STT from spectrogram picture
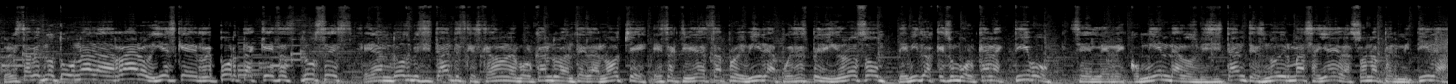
pero esta vez no tuvo nada raro y es que reporta que esas luces eran dos visitantes que escalaron el volcán durante la noche. Esta actividad está prohibida pues es peligroso debido a que es un volcán activo. Se le recomienda a los visitantes no ir más allá de la zona permitida.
